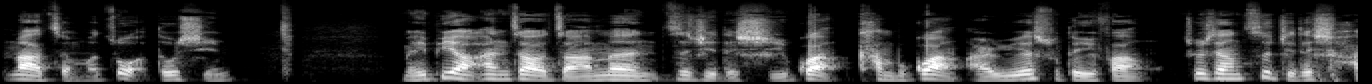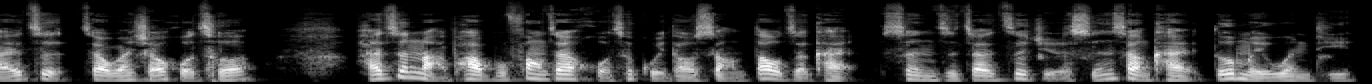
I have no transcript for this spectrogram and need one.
那怎么做都行。没必要按照咱们自己的习惯看不惯而约束对方，就像自己的孩子在玩小火车，孩子哪怕不放在火车轨道上倒着开，甚至在自己的身上开都没问题，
